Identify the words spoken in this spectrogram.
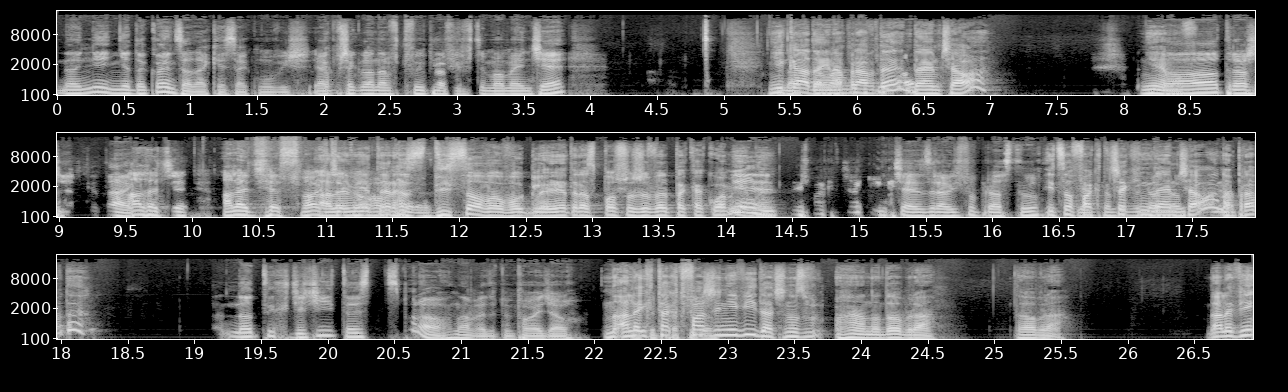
no nie, nie do końca tak jest, jak mówisz. Jak przeglądam w twój profil w tym momencie... Nie no gadaj, naprawdę? Dałem ciała? Nie No, mów. troszeczkę tak. Ale cię, ale cię smak Ale mnie teraz disował w ogóle, nie? Teraz poszło, że w LPK kłamiemy. Nie, fact-checking chciałem zrobić po prostu. I co, fact-checking dałem ciała? Naprawdę? No tych dzieci to jest sporo nawet, bym powiedział. No ale ich tak profilu. twarzy nie widać. No, Aha, no dobra. Dobra. No ale wie...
